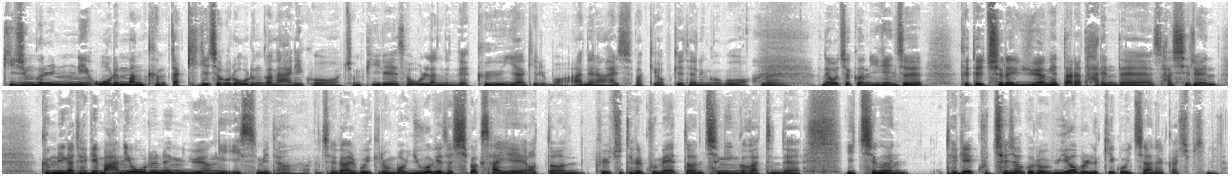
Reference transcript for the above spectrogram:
기준금리 오른 만큼 딱 기계적으로 오른 건 아니고 좀 비례해서 올랐는데 그 이야기를 뭐 아내랑 할 수밖에 없게 되는 거고. 네. 근데 어쨌건 이게 이제 그 대출의 유형에 따라 다른데 사실은 금리가 되게 많이 오르는 유형이 있습니다. 제가 알고 있기로는 뭐 6억에서 10억 사이에 어떤 그 주택을 구매했던 층인 것 같은데 이 층은 되게 구체적으로 위협을 느끼고 있지 않을까 싶습니다.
